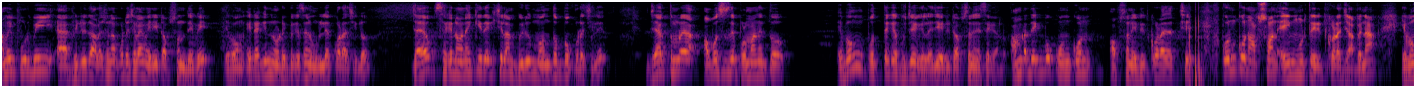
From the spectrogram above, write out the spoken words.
আমি পূর্বেই ভিডিওতে আলোচনা করেছিলাম এডিট অপশন দেবে এবং এটা কিন্তু নোটিফিকেশানে উল্লেখ করা ছিল। যাই হোক, সেখানে অনেকেই দেখছিলাম বিরূপ মন্তব্য করেছিলে। যাই হোক, তোমরা অবশেষে প্রমাণিত এবং প্রত্যেকে বুঝে গেলে যে এডিট অপশন এসে গেল। আমরা দেখব কোন কোন অপশন এডিট করা যাচ্ছে, কোন কোন অপশন এই মুহূর্তে এডিট করা যাবে না, এবং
